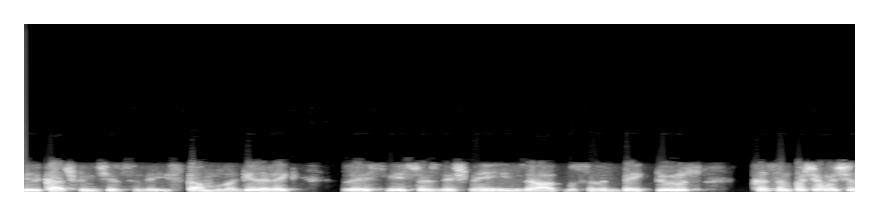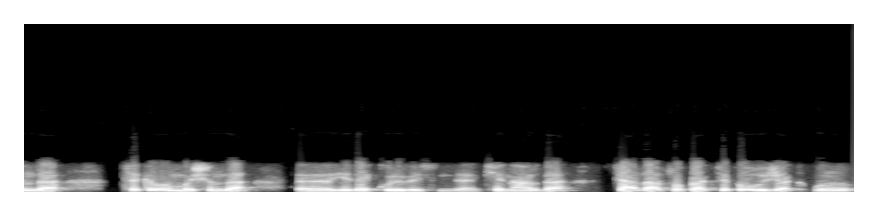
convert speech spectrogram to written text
birkaç gün içerisinde İstanbul'a gelerek resmi sözleşmeye imza atmasını bekliyoruz. Kasımpaşa maçında takımın başında e, yedek kulübesinde kenarda Serdar Topraktepe olacak. Bunu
